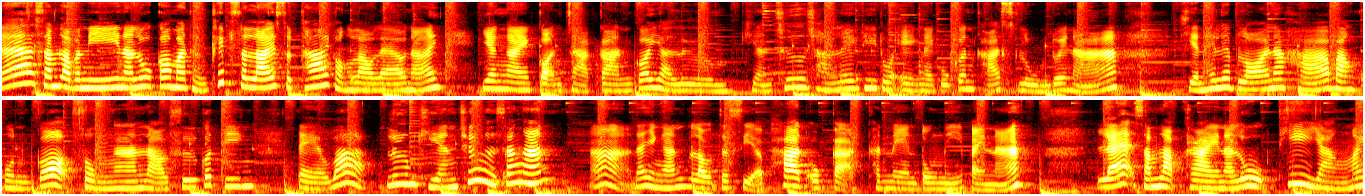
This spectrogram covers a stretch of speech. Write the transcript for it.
และสำหรับวันนี้นะลูกก็มาถึงคลิปสไลด์สุดท้ายของเราแล้วนะ ยังไงก่อนจากกันก็อย่าลืมเขียนชื่อชั้นเลขที่ตัวเองใน Google Classroom ด้วยนะ เขียนให้เรียบร้อยนะคะ บางคนก็ส่งงานเหล่าซื้อก็จริง แต่ว่าลืมเขียนชื่อซะงั้นอ่าได้อย่างนั้นเราจะเสียพลาดโอกาสคะแนนตรงนี้ไปนะ และสำหรับใครนะลูกที่ยังไม่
